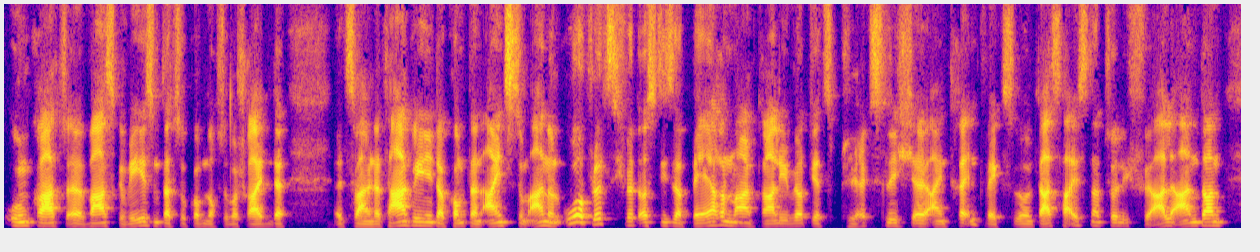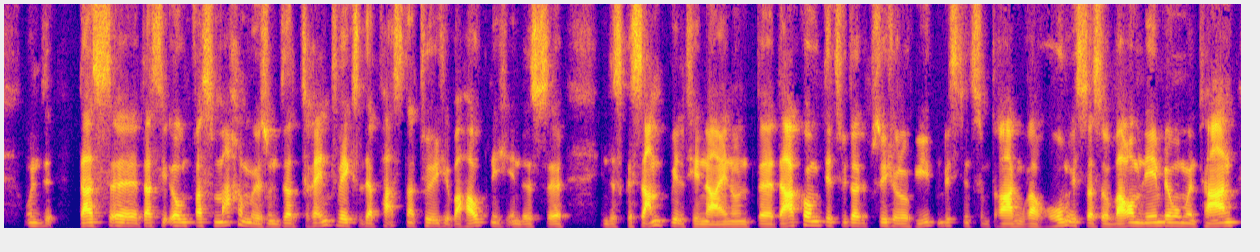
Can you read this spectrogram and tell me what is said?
Ungrad äh, war es gewesen, dazu kommt noch das Überschreiten der 200-Tage-Linie, da kommt dann eins zum anderen. Urplötzlich wird aus dieser Bärenmarktrallye wird jetzt plötzlich äh, ein Trendwechsel. Und das heißt natürlich für alle anderen, und dass, äh, dass sie irgendwas machen müssen. Und der Trendwechsel, der passt natürlich überhaupt nicht in das, äh, in das Gesamtbild hinein. Und äh, da kommt jetzt wieder die Psychologie ein bisschen zum Tragen. Warum ist das so? Warum nehmen wir momentan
